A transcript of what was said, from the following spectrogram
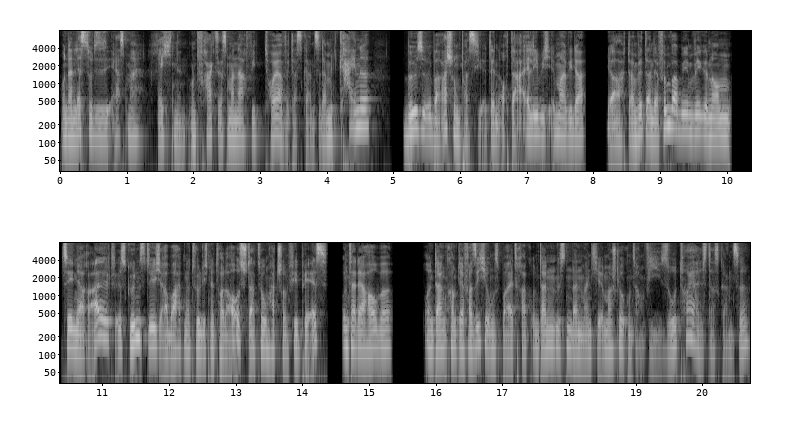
Und dann lässt du diese erstmal rechnen und fragst erstmal nach, wie teuer wird das Ganze, damit keine böse Überraschung passiert. Denn auch da erlebe ich immer wieder, ja, dann wird dann der 5er BMW genommen, zehn Jahre alt, ist günstig, aber hat natürlich eine tolle Ausstattung, hat schon viel PS unter der Haube. Und dann kommt der Versicherungsbeitrag und dann müssen dann manche immer schlucken und sagen, wie, so teuer ist das Ganze?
